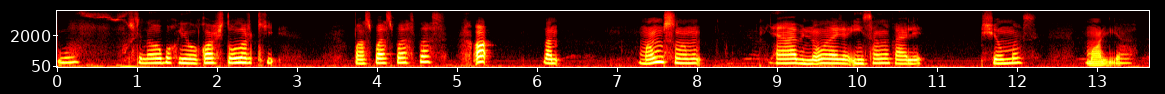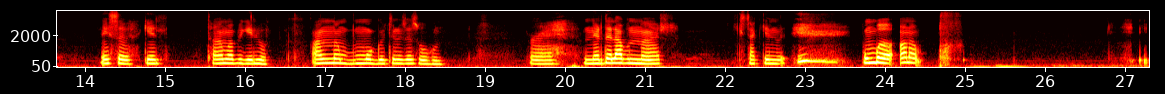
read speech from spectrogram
Uf, silaha bak ya. Kaç dolar ki? Bas bas bas bas. Aa, lan. Mal mısın ama? Ya abi ne olacak? İnsanlık hali. Bir şey olmaz. Mal ya. Neyse gel. Tamam abi geliyorum. Alın bu götünüze sokun. Eh, Nerede la bunlar? İki saat gelmedi. Bomba ana. Puf.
